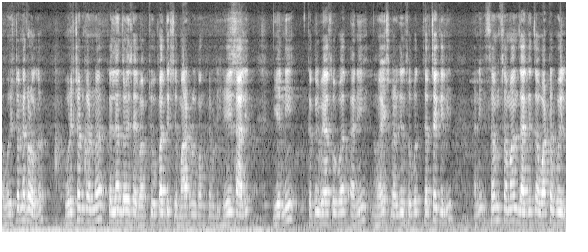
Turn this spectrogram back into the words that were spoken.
वरिष्ठांना कळवलं. वरिष्ठांकडनं कल्याण दळे साहेब आमचे उपाध्यक्ष महाराष्ट्र काँग्रेस कमिटी हे इथं आले. यांनी कपिल भैयासोबत आणि महेश नळगेंसोबत चर्चा केली आणि समसमान जागेचं वाटप होईल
